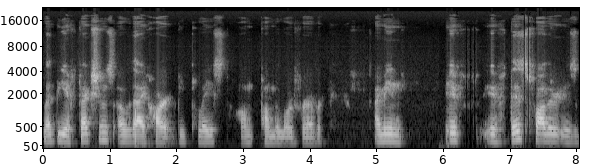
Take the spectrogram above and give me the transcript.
let the affections of thy heart be placed on, upon the Lord forever. I mean, if if this father is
